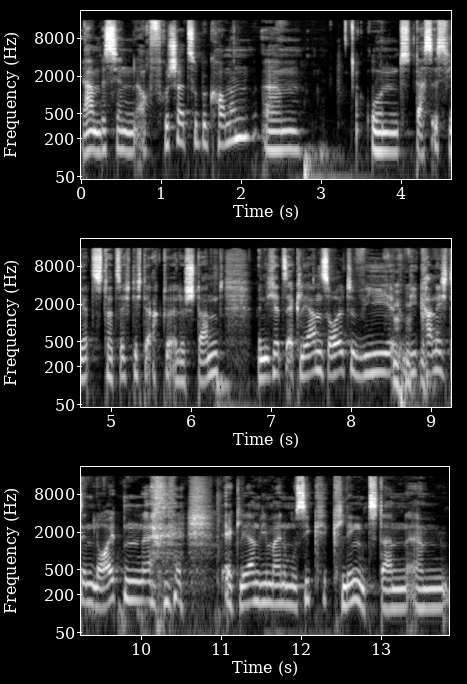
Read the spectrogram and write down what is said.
ja ein bisschen auch frischer zu bekommen. Ähm, und das ist jetzt tatsächlich der aktuelle Stand. Wenn ich jetzt erklären sollte, wie, wie kann ich den Leuten erklären, wie meine Musik klingt, dann ähm,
